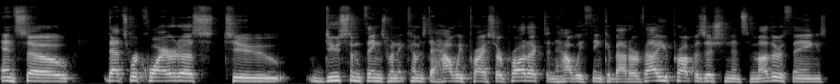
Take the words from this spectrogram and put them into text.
And so that's required us to do some things when it comes to how we price our product and how we think about our value proposition and some other things.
